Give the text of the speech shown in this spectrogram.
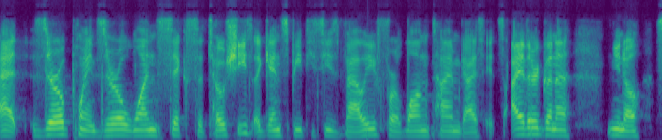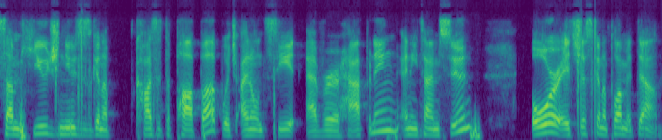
at 0.016 satoshis against BTC's value for a long time, guys. It's either gonna, you know, some huge news is gonna cause it to pop up, which I don't see it ever happening anytime soon, or it's just gonna plummet down.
